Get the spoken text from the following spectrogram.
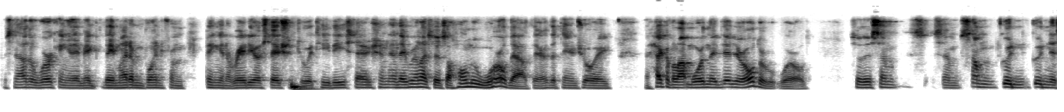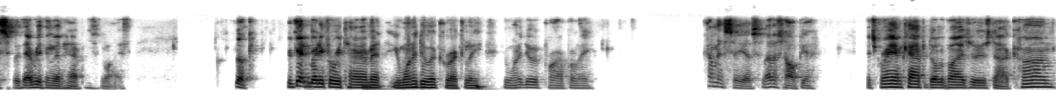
because now they're working they make they might have gone from being in a radio station to a tv station and they realize there's a whole new world out there that they enjoy a heck of a lot more than they did their older world so there's some some some good goodness with everything that happens in life look you're getting ready for retirement you want to do it correctly you want to do it properly come and see us. Let us help you. It's grahamcapitaladvisors.com.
